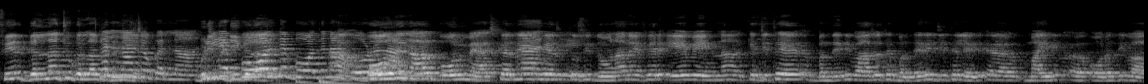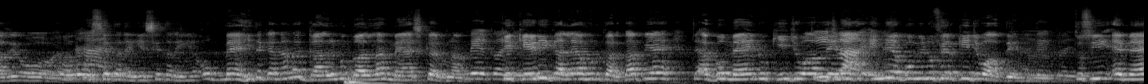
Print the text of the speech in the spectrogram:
ਫਿਰ ਗੱਲਾਂ ਚੋਂ ਗੱਲਾਂ ਗੱਲਾਂ ਚੋਂ ਗੱਲਾਂ ਬੜੀ ਜਿਹੜੇ ਵੱਡੀ ਗੱਲ ਹੈ। ਬੋਲ ਦੇ ਬੋਲ ਦੇ ਨਾਲ ਹਾਂ, ਬੋਲ ਬੋਲ ਦੇ। ਨਾਲ ਬੋਲ ਮੈਚ ਕਰਨੇ ਫਿਰ ਹਾਂਜੀ। ਤੁਸੀਂ ਦੋਨਾਂ ਨੇ ਫਿਰ ਇਹ ਵੇਖਣਾ ਕਿ ਜਿੱਥੇ ਬੰਦੇ ਦੀ ਆਵਾਜ਼ ਹੈ ਉੱਥੇ ਬੰਦੇ ਦੀ ਜਿੱਥੇ ਲੇਡੀ- ਅਹ ਮਾਈ ਦੀ ਅਹ ਔਰਤ ਦੀ ਆਵਾਜ਼ ਹੈ ਉਹ ਉਹ ਇਸੇ ਤਰ੍ਹਾਂ ਹੀ ਇਸੇ ਤਰ੍ਹਾਂ ਹੀ ਹੈ। ਉਹ ਮੈਂ ਇਹੀ ਤਾਂ ਕਹਿੰਦਾ ਨਾ ਗੱਲ ਨੂੰ ਗੱਲ ਨਾਲ ਮੈਚ ਕਰਨਾ ਬਿਲਕੁਲ ਕਿ ਜੀ। ਕਿਹੜੀ ਗੱਲ ਹੈ ਹੁਣ ਕਰਦਾ ਪਿਆ ਹੈ ਤੇ ਅੱਗੋਂ ਮੈਂ ਇਹਨੂੰ ਕੀ ਜਵਾਬ ਕੀ ਦੇਣਾ ਜਵਾਬ ਤੇ ਇਹਨੇ ਅੱਗੋਂ ਮੈਨੂੰ ਫਿਰ ਕੀ ਜਵਾਬ ਦੇਣਾ ਬਿਲਕੁਲ। ਤੁਸੀਂ ਇਹ ਮੈਂ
